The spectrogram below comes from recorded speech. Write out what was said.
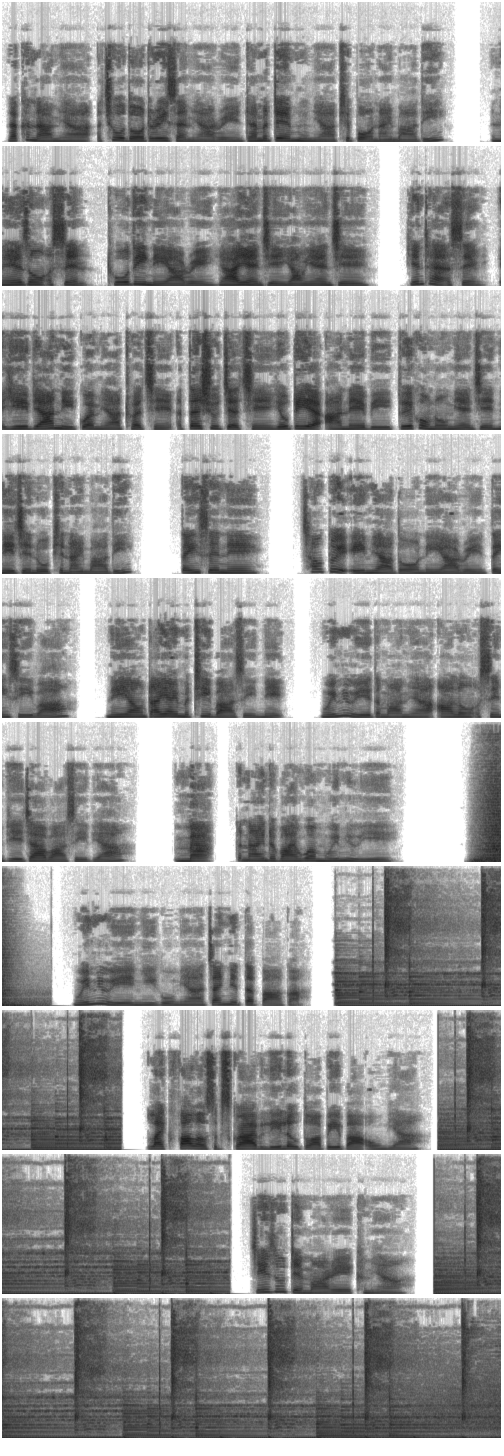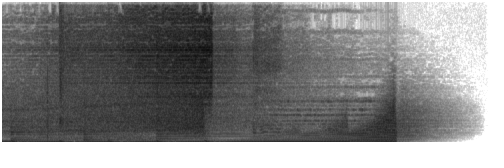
လက္ခဏာများအချို့သောတရိษံများတွင်ဓာတ်မတည့်မှုများဖြစ်ပေါ်နိုင်ပါသည်အ ਨੇ ဆုံးအဆင့်ထိုးသည့်နေရာတွင်ရားရန်ခြင်းရောင်ရမ်းခြင်းပြင်းထန်အဆင့်အရေပြားနီကွက်များထွက်ခြင်းအသက်ရှူကျက်ခြင်းရုတ်တရက်အားနည်းပြီးသွေးခုန်နှုံးမြန်ခြင်းနှေးခြင်းတို့ဖြစ်နိုင်ပါသည်တိမ်စင်းနှင့်၆တွေ့အေးမြသောနေရာတွင်တိမ်စီပါ နေရောင်တိုက်ရိုက်မထိပါစေနှင့်ငွေးမြူရေးသမားများအားလုံးအဆင်ပြေကြပါစေဗျာ MAC တနိုင်တစ်ပိုင်ဝက်မွေးမြူရေးမွေးမြူရေးညီကိုများကြိုက်နှစ်သက်ပါက like follow subscribe လေးလုပ်သွားပေးပါအောင်ဗျာကျေးဇူးတင်ပါတယ်ခင်ဗျာ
